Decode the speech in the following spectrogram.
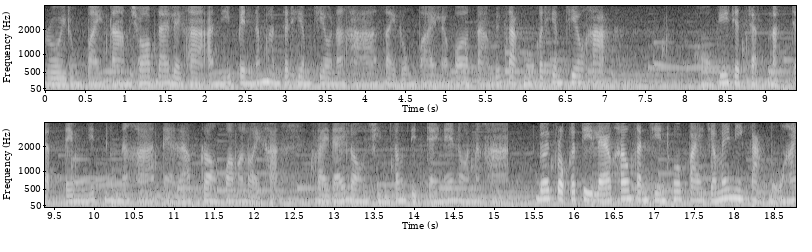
โรยลงไปตามชอบได้เลยค่ะ อันนี้เป็นน้ำมันกระเทียมเจียวนะคะ ใส่ลงไปแล้วก็ตามด้วยกากหมูกระเทียมเจียวค่ะ ของพี่จะจัดหนักจัดเต็มนิดนึงนะคะ แต่รับรองความอร่อยค่ะ ใครได้ลองชิมต้องติดใจแน่นอนนะคะโดยปกติแล้วข้าวกันจีนทั่วไปจะไม่มีกากหมูให้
